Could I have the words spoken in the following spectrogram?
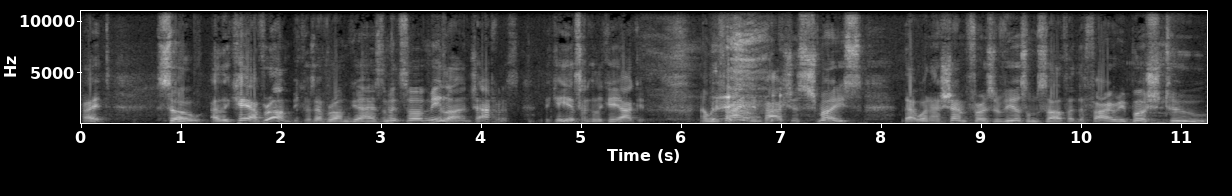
right? So Alikei Avram, because Avram has the mitzvah of Mila and Shachris, Alikei Yitzchak, Alikei Yaakov, and we find in Pashas Shmos that when Hashem first reveals Himself at the fiery bush to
